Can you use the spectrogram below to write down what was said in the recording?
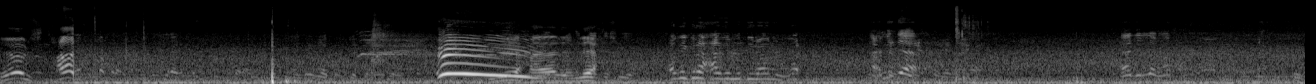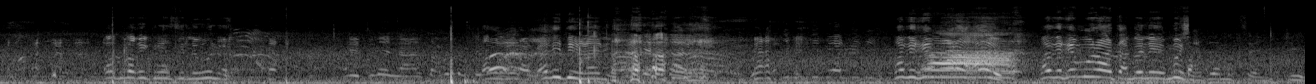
يمشي تحط مليحه هذه مليحه هذيك لا هذه مديرها احمد هذه اللغة. اقبغ يكرهس الأول هذه دير هذه. هذه غير مراه هذه غير مراجعه مش 91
